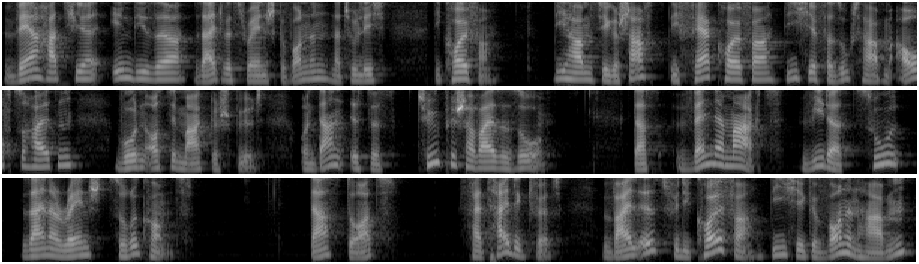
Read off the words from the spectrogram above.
wer hat hier in dieser Seitwärtsrange gewonnen? Natürlich die Käufer. Die haben es hier geschafft. Die Verkäufer, die hier versucht haben aufzuhalten, wurden aus dem Markt gespült. Und dann ist es typischerweise so, dass wenn der Markt wieder zu seiner Range zurückkommt, dass dort verteidigt wird, weil es für die Käufer, die hier gewonnen haben,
